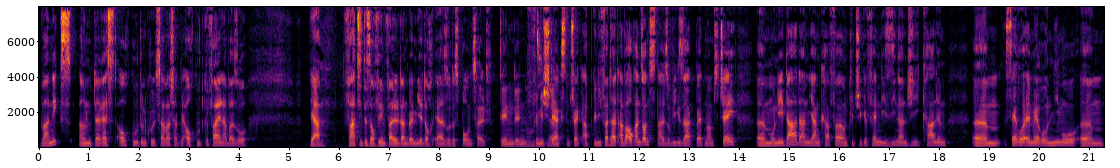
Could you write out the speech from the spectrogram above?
war nix und der Rest auch gut und Cool Savage hat mir auch gut gefallen, aber so, ja, Fazit ist auf jeden Fall dann bei mir doch eher so, dass Bones halt den, den für mich ja. stärksten Track abgeliefert hat. Aber auch ansonsten, also wie gesagt, Bad Moms J, ähm, Monet Dardan, Young Kaffer und Küçük Effendi, Sinan G, Kalim, ähm, Serro Elmero und Nimo, ähm,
